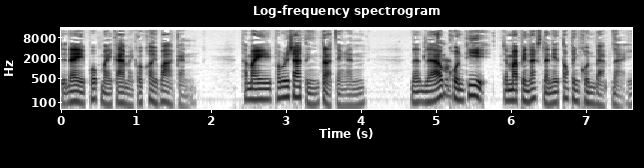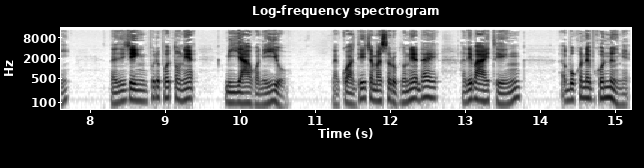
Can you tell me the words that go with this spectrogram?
จะได้พบใหม่กายใหม่ก็ค่อยว่ากันทำไมพระพุทธเจ้าถึงตรัสอย่างนั้น แล้วคนที่จะมาเป็นลักษณะนี้ต้องเป็นคนแบบไหน แต่จริงๆพุทธพจน์ตรงนี้มียาวกว่านี้อยู่แต่ก่อนที่จะมาสรุปตรงนี้ได้อธิบายถึงบุคคลใดบุคคลหนึ่งเนี่ย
